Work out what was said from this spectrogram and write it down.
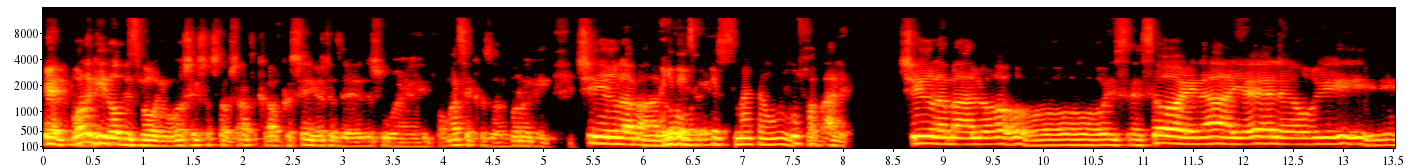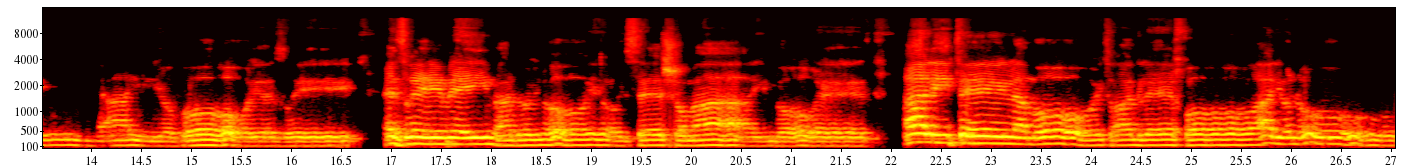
כן, בוא נגיד עוד מזמור, אני אומר שיש עכשיו שעת קרב קשה, יש לזה איזושהי אה, אינפורמציה כזאת, בוא נגיד. שיר למעלות? קכ"א. שיר למעלות, יששו עיניי אל אורים, מאין יבוא עזרי, עזרי מעם אדוני, עושה שמיים ואורץ, אל ייתן למות רגלךו, אל יונו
